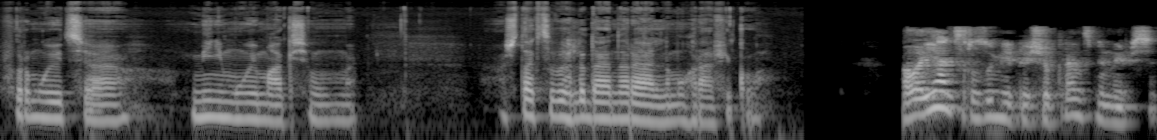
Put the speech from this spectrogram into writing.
формуються мінімуми і максимуми. Аж так це виглядає на реальному графіку. Але як зрозуміти, що тренд змінився?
